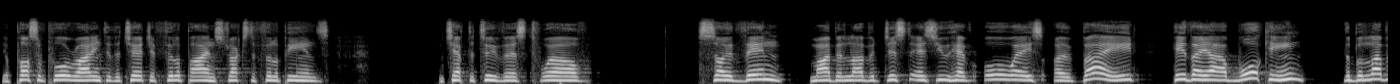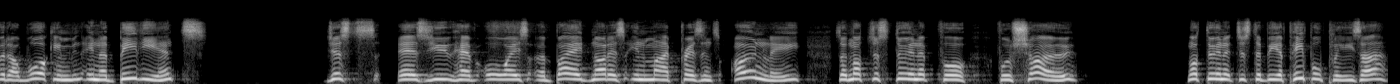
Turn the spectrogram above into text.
The Apostle Paul, writing to the church at Philippi, instructs the Philippians in chapter 2, verse 12 So then, my beloved, just as you have always obeyed, here they are walking, the beloved are walking in obedience, just as you have always obeyed, not as in my presence only, so not just doing it for, for show, not doing it just to be a people pleaser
